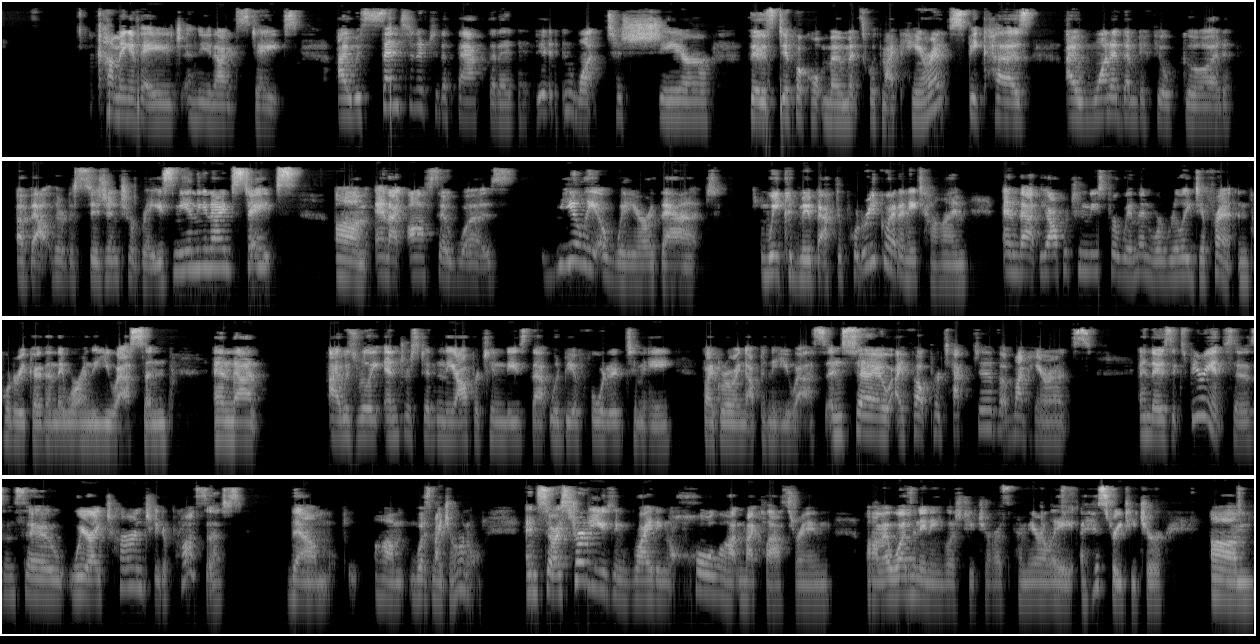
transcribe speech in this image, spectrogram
coming of age in the United States, I was sensitive to the fact that I didn't want to share those difficult moments with my parents because I wanted them to feel good about their decision to raise me in the United States. Um, and I also was really aware that we could move back to Puerto Rico at any time and that the opportunities for women were really different in Puerto Rico than they were in the US and and that I was really interested in the opportunities that would be afforded to me by growing up in the US. And so I felt protective of my parents and those experiences. And so where I turned to to process them um, was my journal. And so I started using writing a whole lot in my classroom. Um, I wasn't an English teacher, I was primarily a history teacher, um,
